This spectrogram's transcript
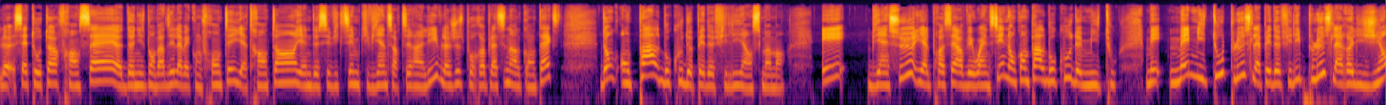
le, cet auteur français, euh, Denise Bombardier l'avait confronté il y a 30 ans. Il y a une de ses victimes qui vient de sortir un livre, là, juste pour replacer dans le contexte. Donc, on parle beaucoup de pédophilie en ce moment. Et Bien sûr, il y a le procès Harvey Weinstein, donc on parle beaucoup de MeToo. Mais même MeToo, plus la pédophilie, plus la religion,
